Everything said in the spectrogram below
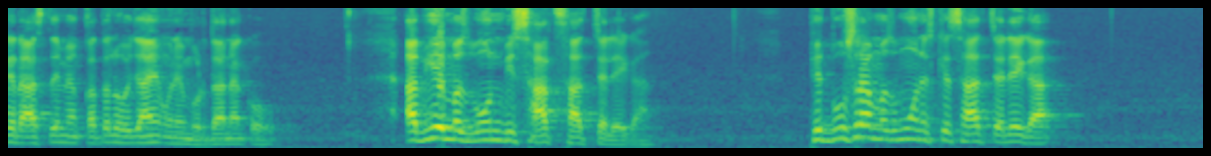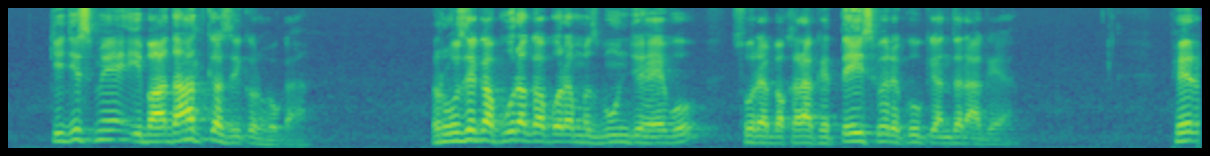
کے راستے میں قتل ہو جائیں انہیں مردہ نہ کہو۔ اب یہ مضمون بھی ساتھ ساتھ چلے گا۔ پھر دوسرا مضمون اس کے ساتھ چلے گا کہ جس میں عبادات کا ذکر ہوگا۔ روزے کا پورا کا پورا مضمون جو ہے وہ سورہ بقرہ کے تیئیسویں رکوع کے اندر آ گیا۔ پھر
